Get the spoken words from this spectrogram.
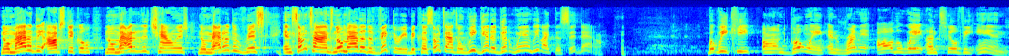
no matter the obstacle, no matter the challenge, no matter the risk, and sometimes no matter the victory, because sometimes when we get a good win, we like to sit down. but we keep on going and run it all the way until the end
